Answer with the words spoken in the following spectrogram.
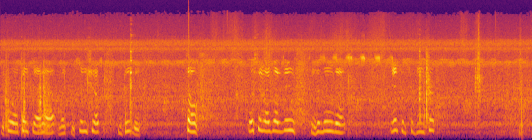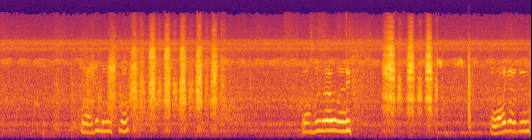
before I take that out and make the finish up completely. So first thing I got to do is remove that entrance reducer. So I'll give him a little smoke. I'll move out of the way. So all I gotta do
